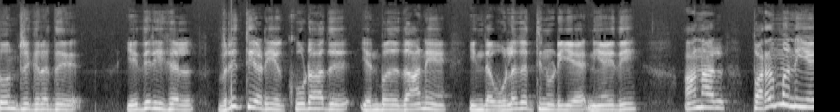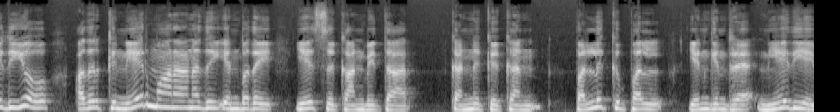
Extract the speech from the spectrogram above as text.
தோன்றுகிறது. எதிரிகள் விருத்தி அடையக்கூடாது என்பதுதானே இந்த உலகத்தினுடைய நியதி. ஆனால் பரம நியதியோ அதற்கு நேர்மாறானது என்பதை இயேசு காண்பித்தார். கண்ணுக்கு கண் பல்லுக்கு பல் என்கின்ற நியதியை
